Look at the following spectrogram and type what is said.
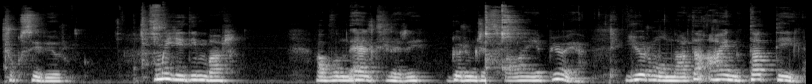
çok seviyorum. Ama yediğim var. Ablamın eltileri, görümcesi falan yapıyor ya. Yiyorum onlardan aynı tat değil.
